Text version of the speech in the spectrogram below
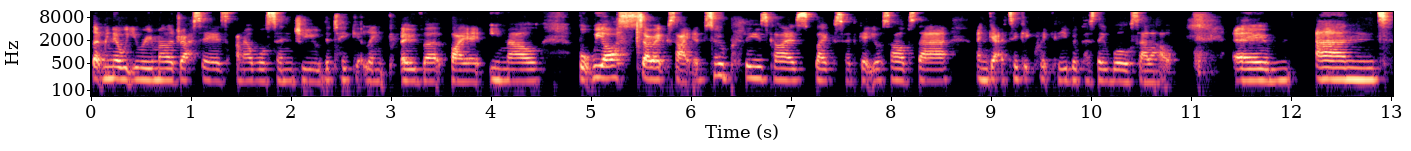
Let me know what your email address is, and I will send you the ticket link over via email. But we are so excited. So please, guys, like I said, get yourselves there and get a ticket quickly because they will sell out. Um, and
